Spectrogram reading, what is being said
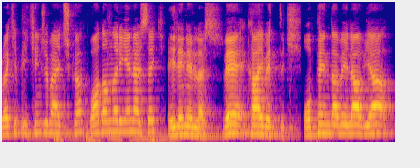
Rakip ikinci Belçika. Bu adamları yenersek eğlenirler. Ve kaybettik. Openda ve Lavia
